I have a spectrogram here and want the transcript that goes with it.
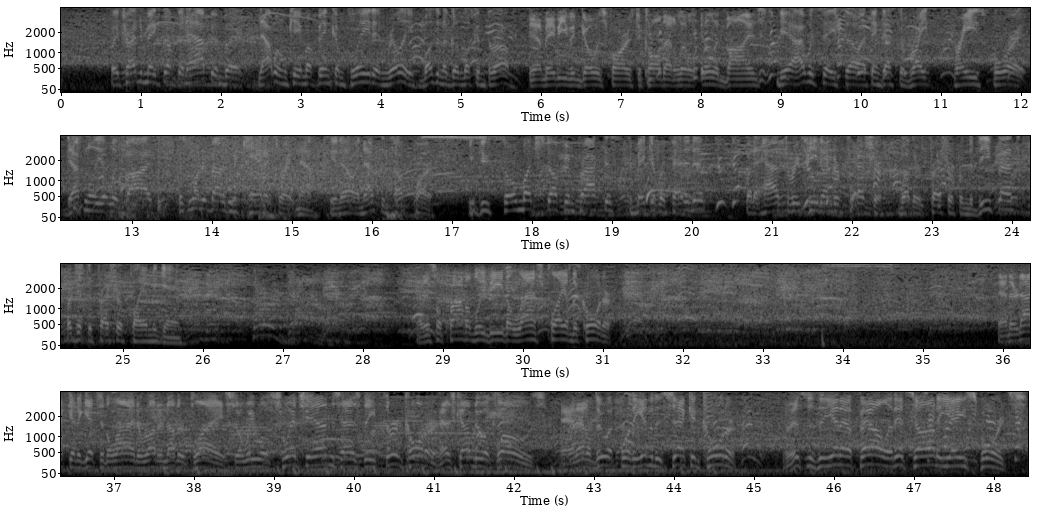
They tried to make something happen, but that one came up incomplete and really wasn't a good-looking throw. Yeah, maybe even go as far as to call that a little ill-advised. Yeah, I would say so. I think that's the right phrase for it. Definitely ill-advised. Just wondering about his mechanics right now, you know, and that's the tough part. You do so much stuff in practice to make it repetitive, but it has to repeat under pressure, whether it's pressure from the defense or just the pressure of playing the game. Now, this will probably be the last play of the quarter. And they're not going to get to the line to run another play. So we will switch ends as the third quarter has come to a close. And that'll do it for the end of the second quarter. This is the NFL, and it's on EA Sports.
